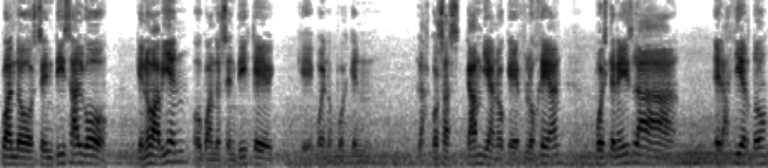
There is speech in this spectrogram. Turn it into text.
cuando sentís algo que no va bien o cuando sentís que, que bueno, pues que las cosas cambian o que flojean, pues tenéis la, el acierto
